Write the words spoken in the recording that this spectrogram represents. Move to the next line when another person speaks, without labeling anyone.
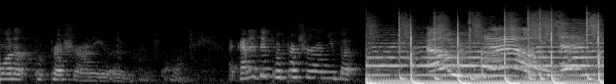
I
want to put pressure on you. And I kind of did put pressure on you, but. Oh no!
